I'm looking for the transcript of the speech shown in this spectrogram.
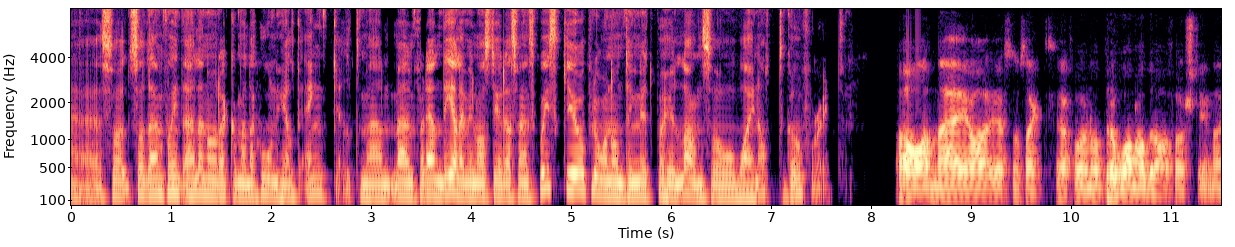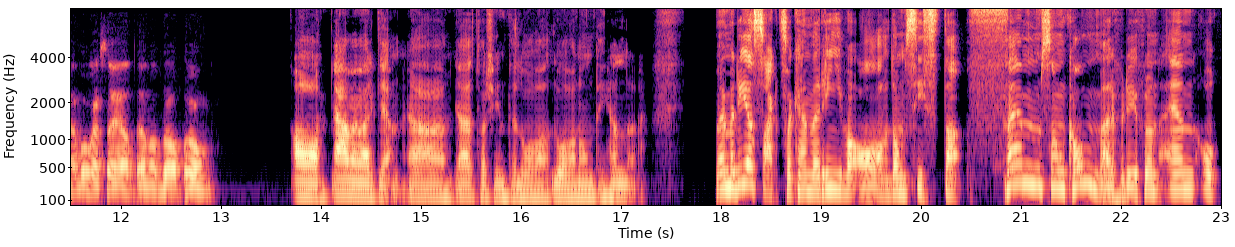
Eh, så, så den får inte heller någon rekommendation helt enkelt. Men, men för den delen vill man stödja svensk whisky och prova någonting nytt på hyllan så why not go for it. Ja, nej, jag, som sagt, jag får nog prova något bra först innan jag vågar säga att det är något bra på gång. Ja, ja men verkligen. Jag, jag törs inte lova, lova någonting heller. Men med det sagt så kan vi riva av de sista fem som kommer, för det är från en och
